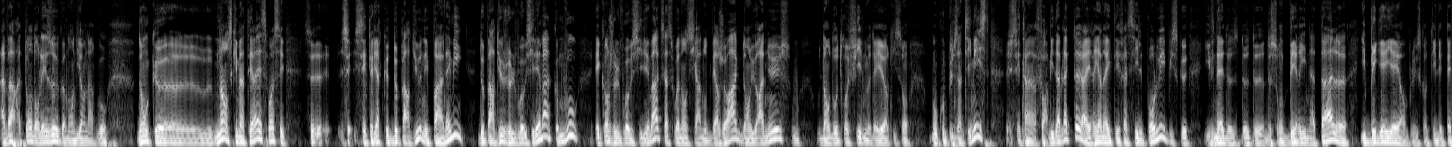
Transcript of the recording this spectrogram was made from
avare à tondre les œufs, comme on dit en argot. Donc, euh, non, ce qui m'intéresse, moi, c'est. C'est-à-dire que Depardieu n'est pas un ami. Depardieu, je le vois au cinéma, comme vous. Et quand je le vois au cinéma, que ça soit dans Cyrano de Bergerac, dans Uranus, ou dans d'autres films d'ailleurs qui sont beaucoup plus intimiste. C'est un formidable acteur et rien n'a été facile pour lui puisque il venait de, de, son Berry natal. Il bégayait en plus quand il était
